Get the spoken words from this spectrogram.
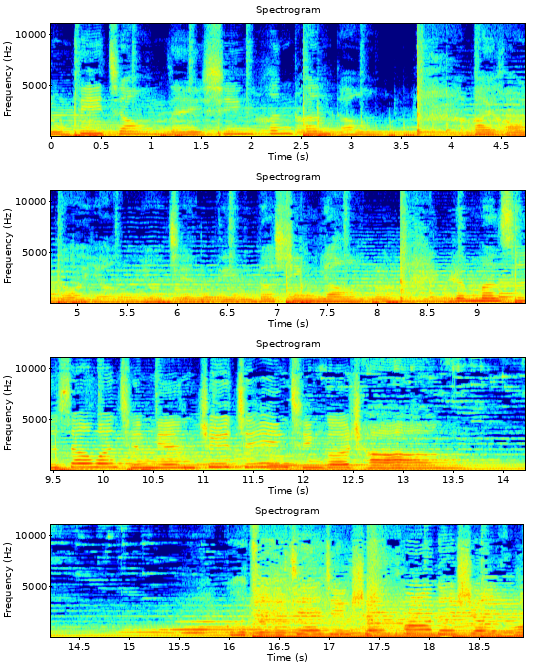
不热衷比较，内心很坦荡。爱好多样，有坚定的信仰。人们撕下万千面具，尽情歌唱。过最接近生活的生活，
